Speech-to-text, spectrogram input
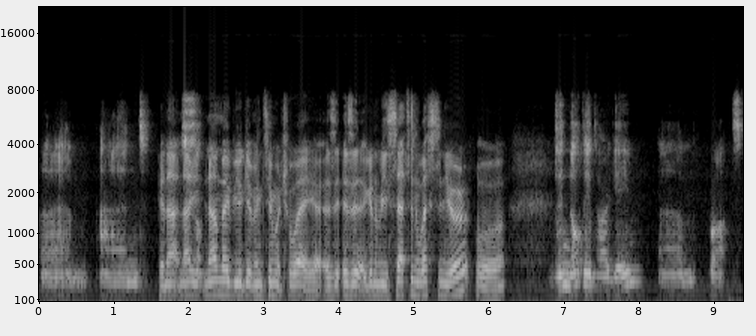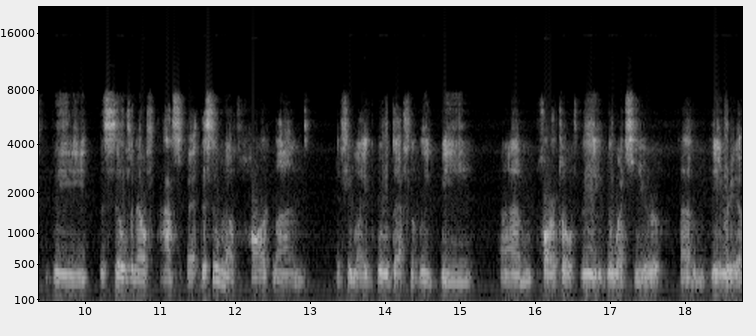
Um, and okay, now, now, some, now maybe you're giving too much away. Is it, is it going to be set in Western Europe or? The, not the entire game, um, but the the Sylvan Elf aspect, the Sylvan Elf heartland, if you like, will definitely be um, part of the the Western Europe um, area.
